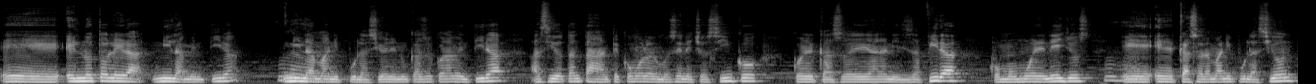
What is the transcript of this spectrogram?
Eh, él no tolera ni la mentira ni la manipulación. En un caso con la mentira ha sido tan tajante como lo vemos en Hechos 5, con el caso de Ananías y Zafira, cómo mueren ellos. Eh, en el caso de la manipulación,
